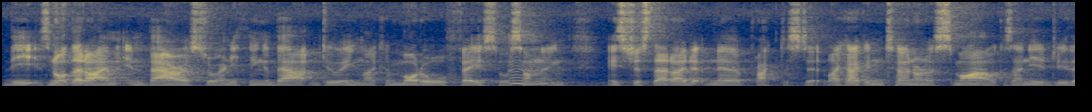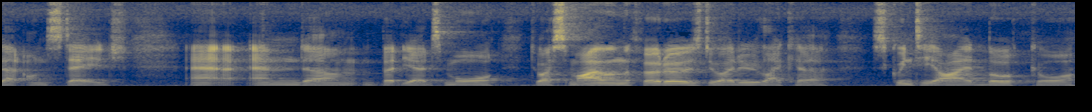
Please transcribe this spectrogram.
the. It's not that I'm embarrassed or anything about doing like a model face Mm-hmm. or something. It's just that I've never practiced it. Like I can turn on a smile because I need to do that on stage. Uh, and um, but yeah, it's more. Do I smile in the photos? Do I do like a squinty-eyed look, or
